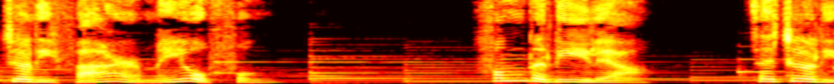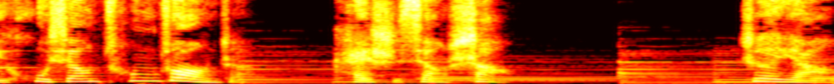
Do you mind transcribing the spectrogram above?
这里反而没有风。风的力量在这里互相冲撞着，开始向上，这样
